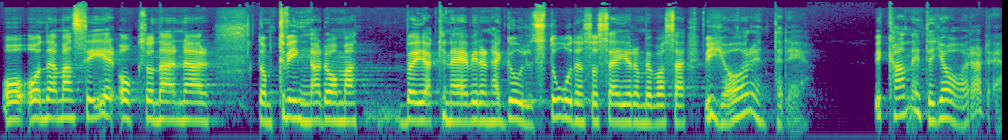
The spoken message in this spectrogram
Och, och, när man ser också när, när de tvingar dem att böja knä vid den här guldstoden så säger de bara så här, vi gör inte det. Vi kan inte göra det.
